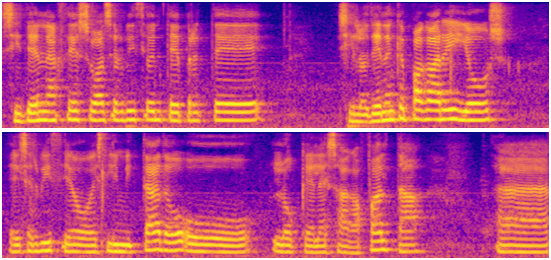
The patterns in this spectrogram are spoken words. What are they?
si tienen acceso al servicio intérprete, si lo tienen que pagar ellos, el servicio es limitado o lo que les haga falta. Eh,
